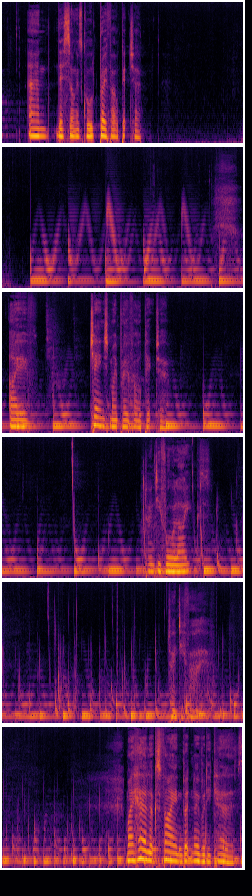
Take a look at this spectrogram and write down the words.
and this song is called Profile Picture. I've changed my profile picture. 24 likes. 25. My hair looks fine, but nobody cares.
